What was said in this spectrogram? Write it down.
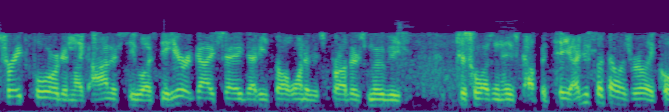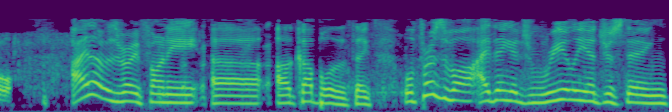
straightforward and like honest he was. To hear a guy say that he thought one of his brother's movies just wasn't his cup of tea, I just thought that was really cool. I thought it was very funny. Uh, a couple of the things. Well, first of all, I think it's really interesting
